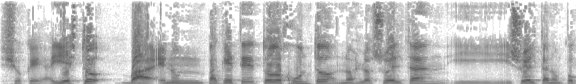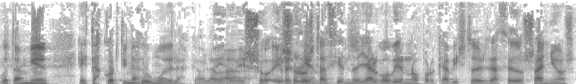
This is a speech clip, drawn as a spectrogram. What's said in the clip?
choquea. Y esto va en un paquete, todo junto, nos lo sueltan y, y sueltan un poco también estas cortinas de humo de las que hablaba. Pero eso, eso lo está haciendo ya el gobierno porque ha visto desde hace dos años,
